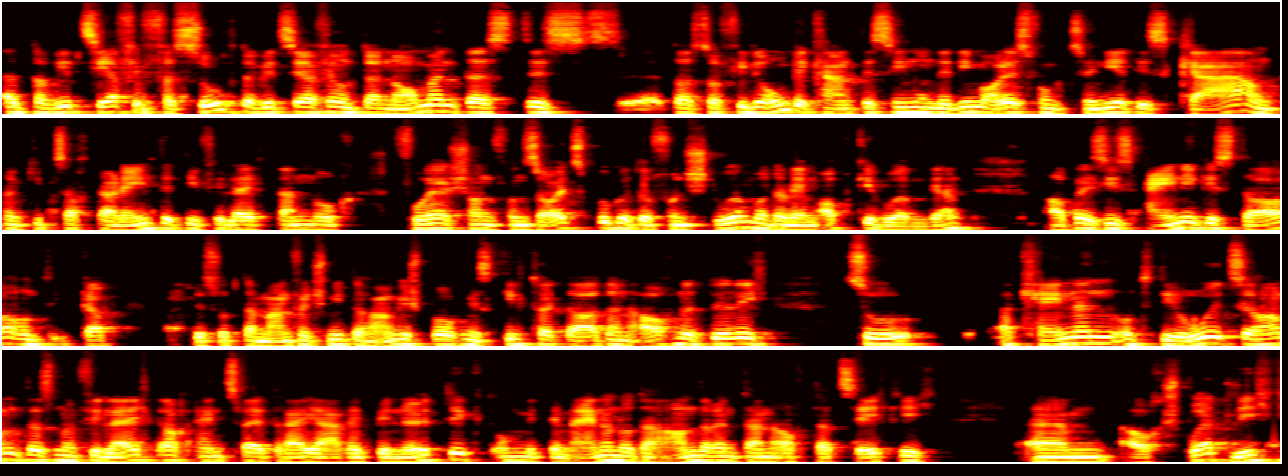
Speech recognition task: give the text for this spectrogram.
äh, da wird sehr viel versucht, da wird sehr viel unternommen, dass das, äh, da so viele Unbekannte sind und nicht immer alles funktioniert, ist klar. Und dann gibt es auch Talente, die vielleicht dann noch vorher schon von Salzburg oder von Sturm oder wem abgeworben werden. Aber es ist einiges da und ich glaube, das hat der Manfred Schmidt auch angesprochen, es gilt halt da dann auch natürlich zu erkennen und die Ruhe zu haben, dass man vielleicht auch ein, zwei, drei Jahre benötigt, um mit dem einen oder anderen dann auch tatsächlich ähm, auch sportlich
